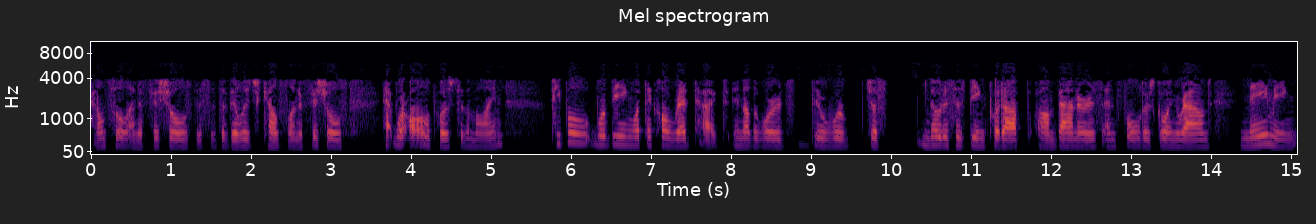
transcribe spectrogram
council and officials, this is the village council and officials, ha- were all opposed to the mine. People were being what they call red tagged. In other words, there were just notices being put up, um, banners and folders going around naming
